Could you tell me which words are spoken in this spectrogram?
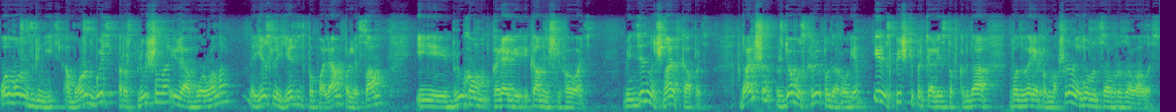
Он может сгнить, а может быть расплющено или оборвано, если ездить по полям, по лесам и брюхом коряги и камни шлифовать. Бензин начинает капать. Дальше ждем искры по дороге или спички приколистов, когда во дворе под машиной лужица образовалась.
